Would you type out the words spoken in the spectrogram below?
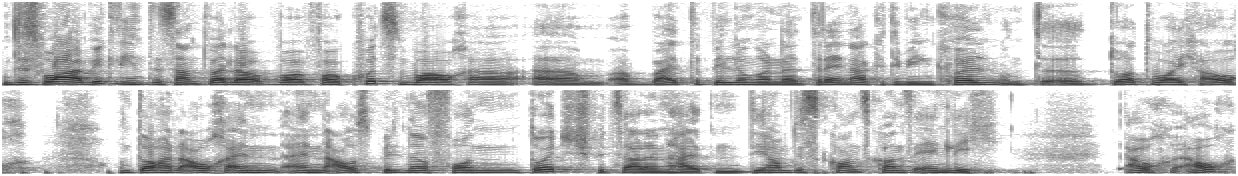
Und das war wirklich interessant, weil da war, vor kurzem war auch eine, äh, ähm, eine Weiterbildung an der Trainerakademie in Köln und äh, dort war ich auch. Und da hat auch ein, ein Ausbildner von deutschen Spezialeinheiten, die haben das ganz, ganz ähnlich. Auch, auch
